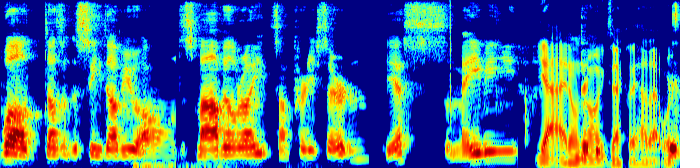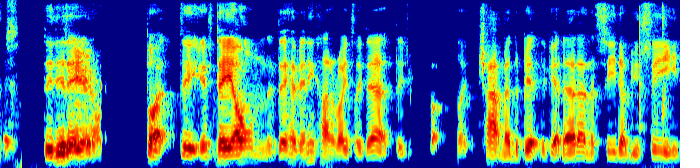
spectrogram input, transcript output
Well, doesn't the CW own the Smallville rights? I'm pretty certain. Yes, maybe. Yeah, I don't know exactly how that works. They did air, but they if they own if they have any kind of rights like that, they like at the bit to get that on the CW seed.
